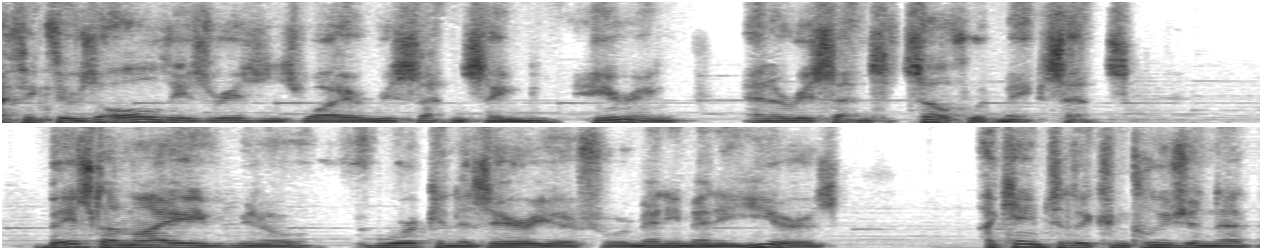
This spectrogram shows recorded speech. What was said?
I think there's all these reasons why a resentencing hearing and a resentence itself would make sense. Based on my, you know, work in this area for many, many years, I came to the conclusion that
